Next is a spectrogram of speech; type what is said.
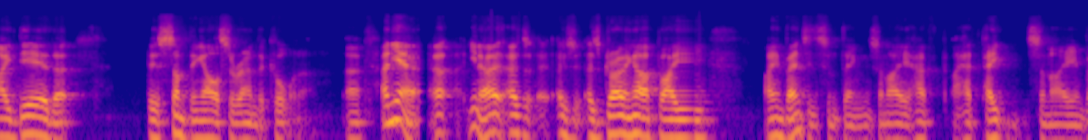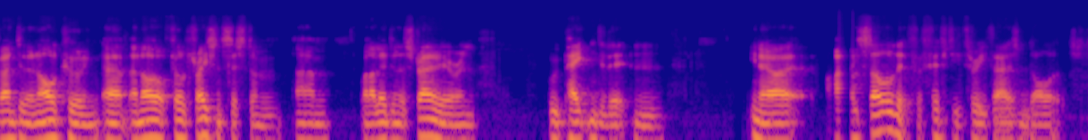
idea that there's something else around the corner uh, and yeah uh, you know as, as as growing up i i invented some things and i have i had patents and i invented an oil cooling uh, an oil filtration system um, when i lived in australia and we patented it and you know I sold it for fifty-three thousand um, dollars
